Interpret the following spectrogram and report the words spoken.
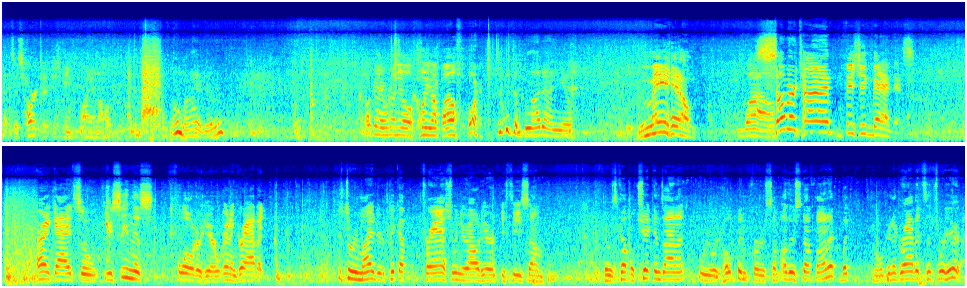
That's his heart that just came flying out. Oh my, really? Okay, we're gonna need a little cleanup aisle floor. Look at the blood on you. Mayhem! Wow. Summertime fishing madness. All right, guys, so we've seen this floater here. We're gonna grab it. Just a reminder to pick up trash when you're out here if you see some. There was a couple chickens on it. We were hoping for some other stuff on it, but we're gonna grab it since we're here.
